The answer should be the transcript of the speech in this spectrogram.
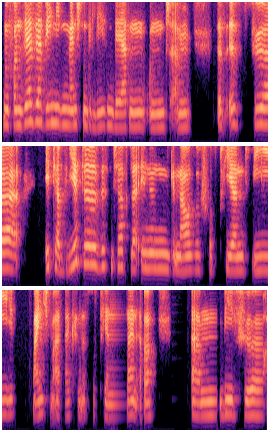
nur von sehr, sehr wenigen Menschen gelesen werden. Und ähm, das ist für etablierte WissenschaftlerInnen genauso frustrierend wie, manchmal kann das frustrierend sein, aber ähm, wie für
